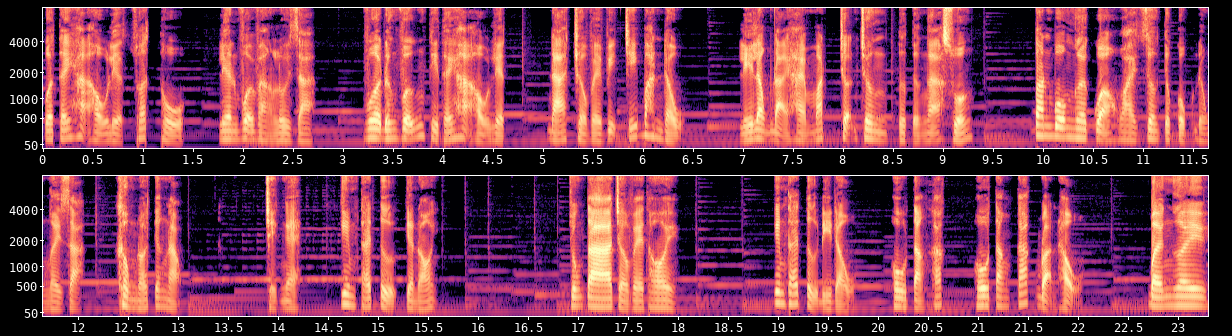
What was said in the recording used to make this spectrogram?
vừa thấy Hạ Hậu Liệt xuất thủ, liền vội vàng lùi ra. Vừa đứng vững thì thấy Hạ Hậu Liệt Đã trở về vị trí ban đầu. Lý Long Đại hai mắt trợn trừng từ từ ngã xuống. Toàn bộ người của Hoài Dương Tiêu Cục đều ngây ra, Không nói tiếng nào. Chỉ nghe Kim Thái Tử kia nói, Chúng ta trở về thôi. Kim Thái Tử đi đầu, Hô Tăng Khắc, hô tăng các đoạn hậu. Bảy người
